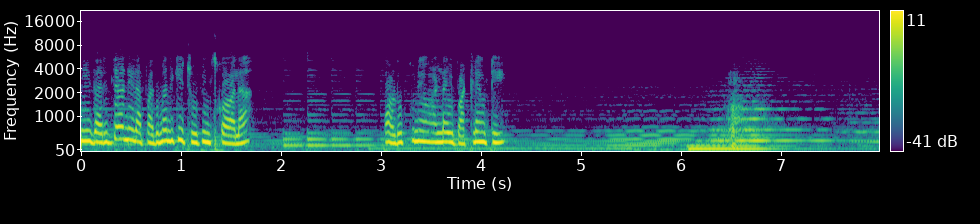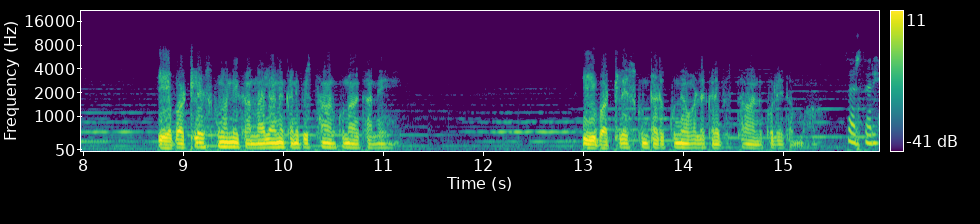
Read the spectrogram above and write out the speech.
నీ దరిద్రాన్ని ఇలా పది మందికి చూపించుకోవాలా? అడుక్కునే వాళ్ళ ఈ బట్టలేమిటి? ఏ బట్టలు వేసుకున్నా నీకు అన్నాలని కనిపిస్తాను అనుకున్నాను కానీ ఈ బట్టలు వేసుకుంటే అడుక్కునే వాళ్ళకి కనిపిస్తాను అనుకోలేదమ్మా. సరే సరే.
